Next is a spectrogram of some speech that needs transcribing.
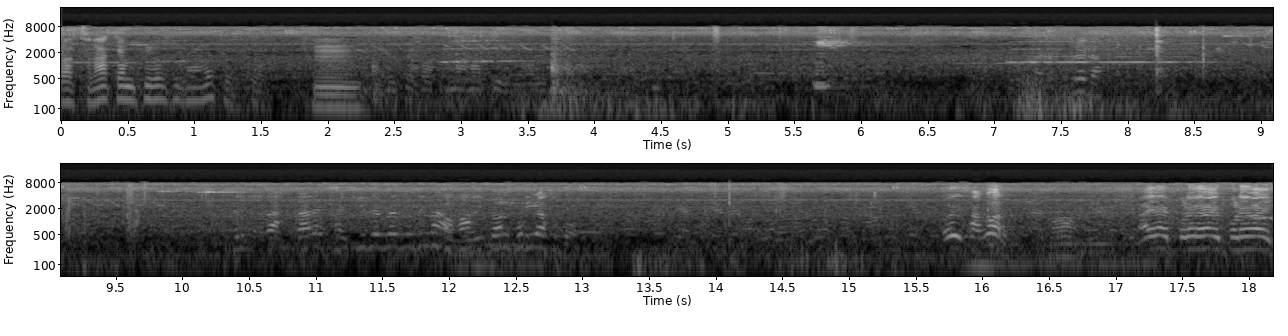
ପ୍ରାର୍ଥନା କେମିତି ହେଉଛି ଜାଣି ତ ଆଜ୍ଞା ପଳେଇ ଭାଇ ପଳେଇ ଭାଇ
